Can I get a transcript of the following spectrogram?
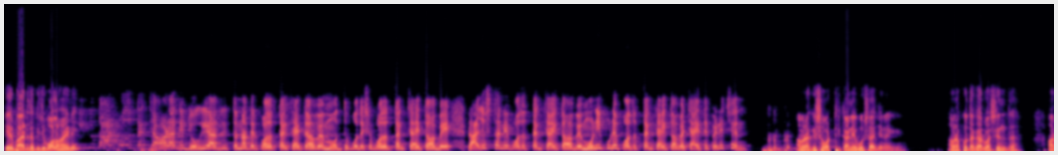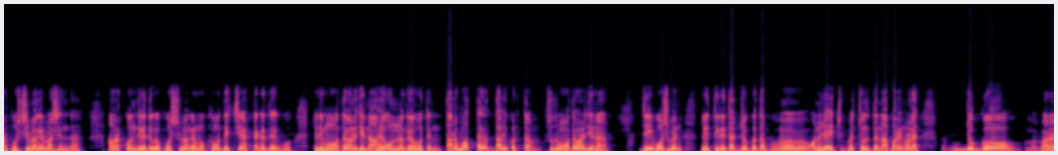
এর বাইরে তো কিছু বলা হয়নি? কিন্তু তার পদত্যাগ চাওয়ার আগে যোগী আদিত্যনাথের পদত্যাগ চাইতে হবে মধ্যপ্রদেশে পদত্যাগ চাইতে হবে রাজস্থানে পদত্যাগ চাইতে হবে মণিপুরে পদত্যাগ চাইতে হবে চাইতে পেরেছেন? আমরা কি সবার ঠিকা নিয়ে বসে আছি নাকি? আমরা কোথাকার বাসিন্দা? আমরা পশ্চিমবঙ্গের বাসিন্দা। আমরা কোন দিকে দেখব? পশ্চিমবঙ্গের মুখ্যমন্ত্রীর চেয়ারটাকে দেখব। যদি মমতা ব্যানার্জি না হয়ে অন্য কেউ হতেন তারও পদত্যাগ দাবি করতাম। শুধু মমতা ব্যানার্জি না যেই বসবেন, যদি তিনি তার যোগ্যতা অনুযায়ী চলতে না পারেন মানে যোগ্য মানে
